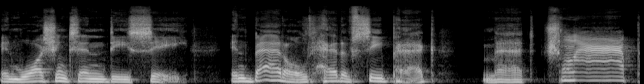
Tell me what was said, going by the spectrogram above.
in Washington, D.C. Embattled head of CPAC, Matt Schlapp.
